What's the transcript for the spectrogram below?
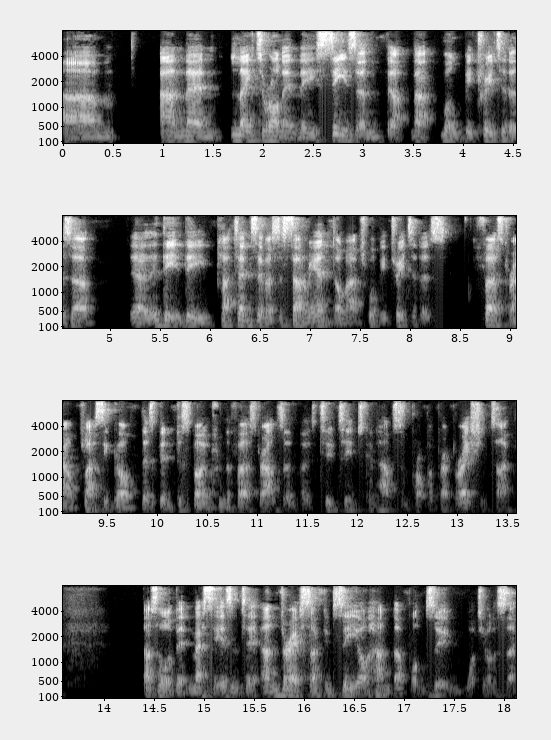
Um, and then later on in the season, that, that will be treated as a uh, the the Platense versus Sarmiento match will be treated as first round Clásico that's been postponed from the first round, so those two teams can have some proper preparation time. That's all a bit messy, isn't it? Andres, I can see your hand up on Zoom. What do you want to say?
